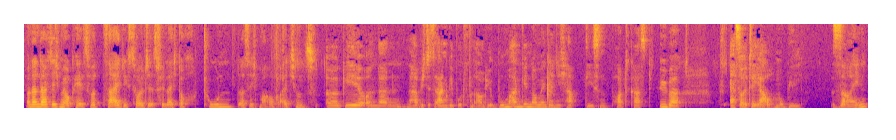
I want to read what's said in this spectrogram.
Und dann dachte ich mir, okay, es wird Zeit, ich sollte es vielleicht doch tun, dass ich mal auf iTunes äh, gehe. Und dann habe ich das Angebot von Audio Boom angenommen, denn ich habe diesen Podcast über, er sollte ja auch mobil sein,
